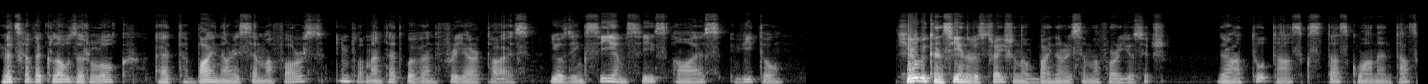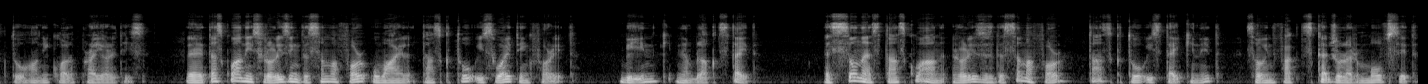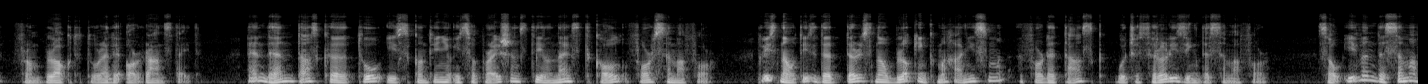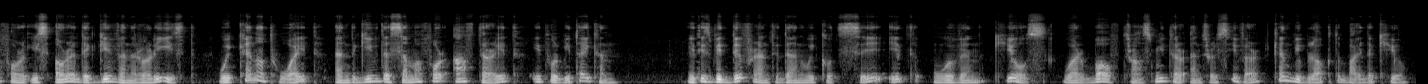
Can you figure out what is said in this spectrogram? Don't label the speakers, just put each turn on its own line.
Let's have a closer look at binary semaphores implemented within FreeRTOS using CMSIS OS v2. Here we can see an illustration of binary semaphore usage. There are two tasks, task 1 and task 2 on equal priorities. The task 1 is releasing the semaphore while task 2 is waiting for it, being in a blocked state. As soon as task 1 releases the semaphore, task 2 is taking it so in fact scheduler moves it from blocked to ready or run state. And then task uh, 2 is continue its operations till next call for semaphore. Please notice that there is no blocking mechanism for the task which is releasing the semaphore. So even the semaphore is already given released, we cannot wait and give the semaphore after it, it will be taken. It is a bit different than we could see it within queues, where both transmitter and receiver can be blocked by the queue.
